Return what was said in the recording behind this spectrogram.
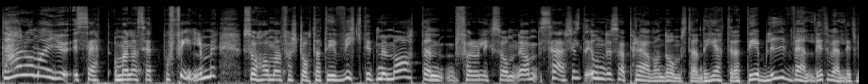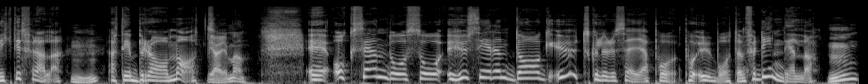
Det här har man ju sett, om man har sett på film, så har man förstått att det är viktigt med maten för att liksom, ja, särskilt under så här prövande omständigheter, att det blir väldigt, väldigt viktigt för alla. Att det är bra mat. Jajamän. Eh, och sen då så, hur ser en dag ut skulle du säga på, på ubåten för din del då? Mm,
